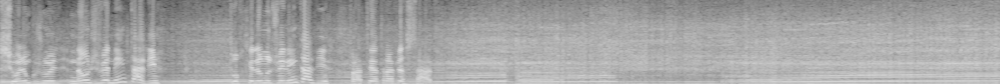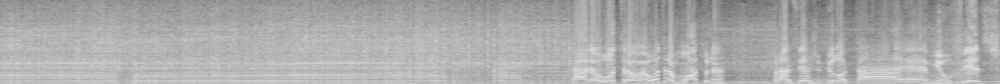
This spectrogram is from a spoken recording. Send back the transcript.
Esse ônibus não devia nem estar tá ali, porque ele não devia nem estar tá ali para ter atravessado. Outra, moto, né? Prazer de pilotar é mil vezes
